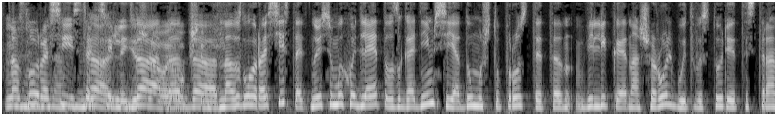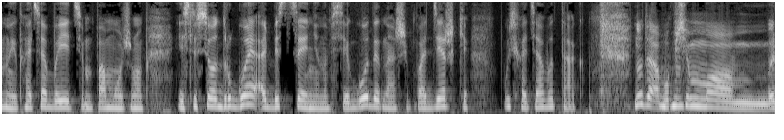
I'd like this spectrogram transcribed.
на зло России да, стать да, сильной державой, да, в общем. Да, на зло России стать. Но если мы хоть для этого загодимся, я думаю, что просто это великая наша роль будет в истории этой страны. Хотя бы этим поможем. Если все другое обесценено, все годы нашей поддержки, пусть хотя бы так. Ну да, в общем, э,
